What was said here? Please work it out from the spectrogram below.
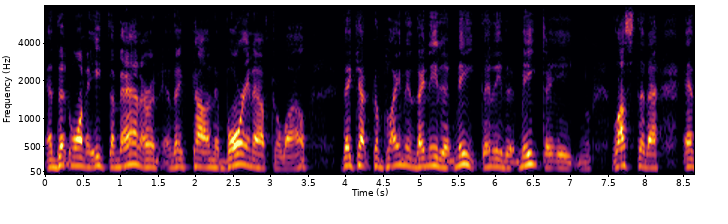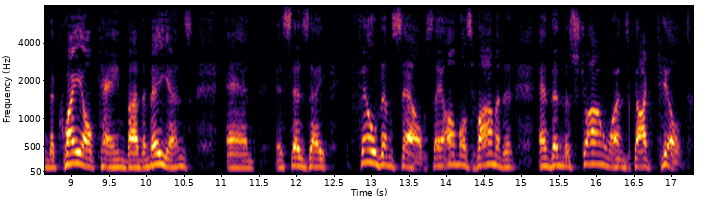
and didn't want to eat the manna, and they found it boring after a while, they kept complaining they needed meat. They needed meat to eat and lusted at. And the quail came by the millions, and it says they filled themselves. They almost vomited, and then the strong ones got killed.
